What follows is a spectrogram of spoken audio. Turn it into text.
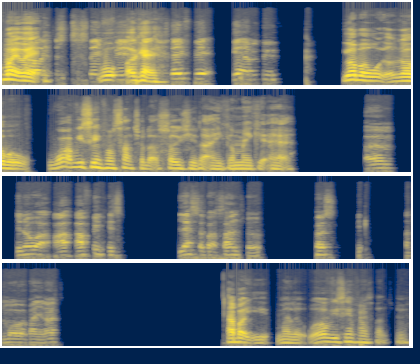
wait, wait. just stay Well, fit, okay. Stay fit. Get a move. Yo, but, yo, but what have you seen from Sancho that shows you that he can make it here? Um, you know what? I, I think it's less about Sancho personally and more about Man United. How about you, Melo? What have you seen from Sancho?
